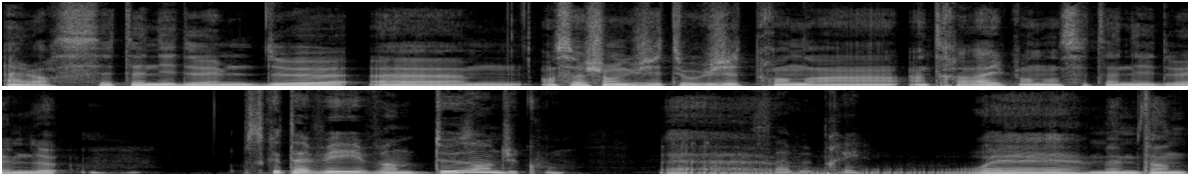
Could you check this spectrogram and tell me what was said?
Alors cette année de M2, euh, en sachant que j'étais obligé de prendre un, un, travail pendant cette année de M2. Mhm. Parce que t'avais 22 ans du coup. Euh, ça à peu près. Ouais, même 20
